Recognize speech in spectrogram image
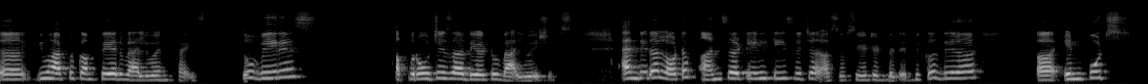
uh, you have to compare value and price. So various approaches are there to valuations. And there are a lot of uncertainties which are associated with it because there are uh, inputs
